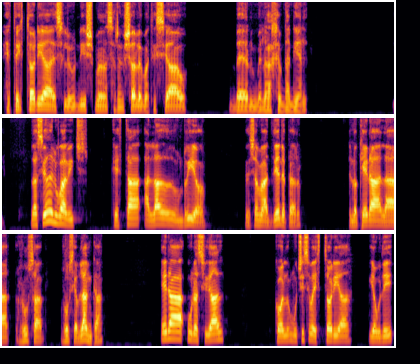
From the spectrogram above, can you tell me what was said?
Esta historia es Lunishma Sholem Matisiau Ben Menachem Daniel. La ciudad de Lubavitch, que está al lado de un río que se llama Dnieper, en lo que era la Rusa Rusia Blanca, era una ciudad con muchísima historia yaudí,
